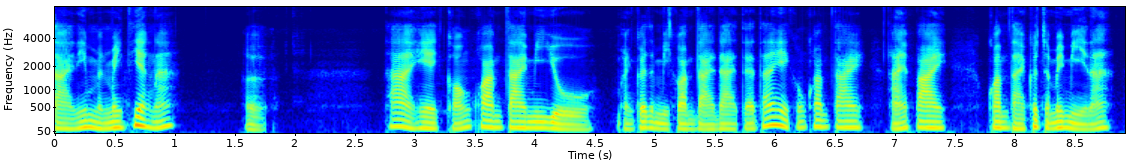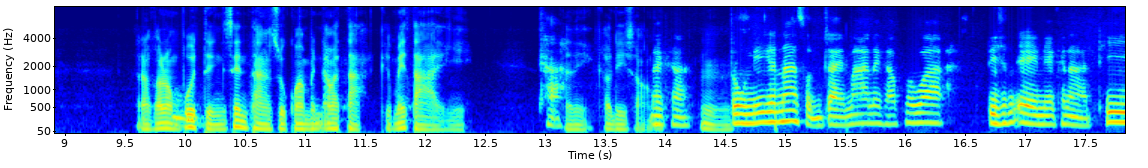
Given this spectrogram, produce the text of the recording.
ตายนี้มันไม่เที่ยงนะ เออ ถ้าเหตุของความตายมีอยู่ มันก็จะมีความตายได้ แต่ถ้าเหตุของความตายหายไป ความตายก็จะไม่มีนะ เราก็ลองพูดถึงเส้นทางสู่ความเป็นอมตะคือไม่ตายอย่างนี้ค่ะอันนี้ข้อที่สองนะคะอืมตรงนี้ก็น่าสนใจมากนะคะเพราะว่าดิฉันเองเนี่ยขณะที่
